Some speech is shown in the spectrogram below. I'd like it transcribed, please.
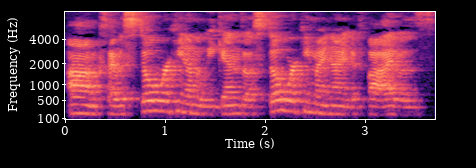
because um, I was still working on the weekends. I was still working my nine to five. I was,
